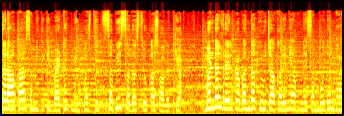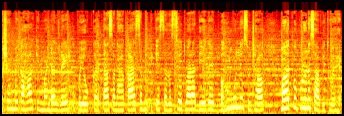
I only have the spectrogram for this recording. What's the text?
सलाहकार समिति की बैठक में उपस्थित सभी सदस्यों का स्वागत किया। मंडल रेल प्रबंधक रुचा खरे ने अपने संबोधन भाषण में कहा कि मंडल रेल उपयोगकर्ता सलाहकार समिति के सदस्यों द्वारा दिए गए बहुमूल्य सुझाव महत्वपूर्ण साबित हुए हैं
